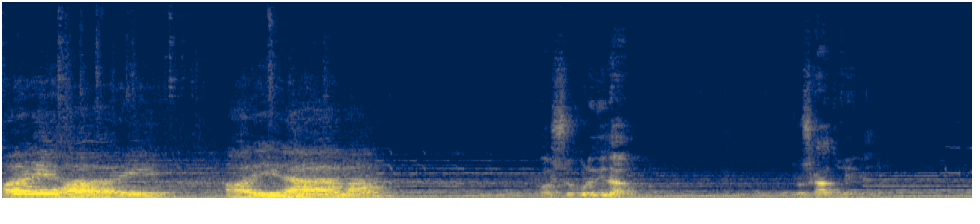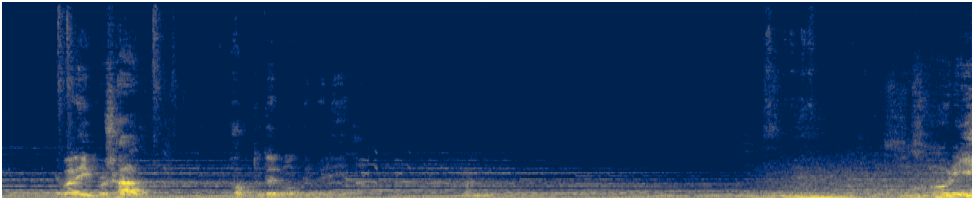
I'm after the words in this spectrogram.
হরে হরে হরে রাম। স্পর্শ করে দিলাম প্রসাদ হয়ে গেল। এবার এই প্রসাদ ভক্তদের মধ্যে বেরিয়ে দাও। হরি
